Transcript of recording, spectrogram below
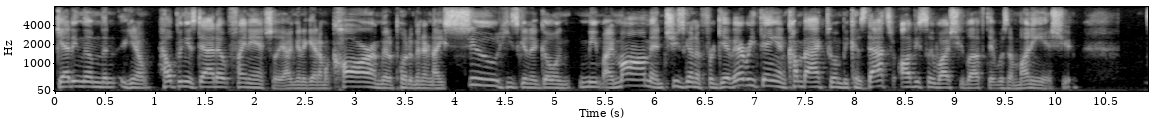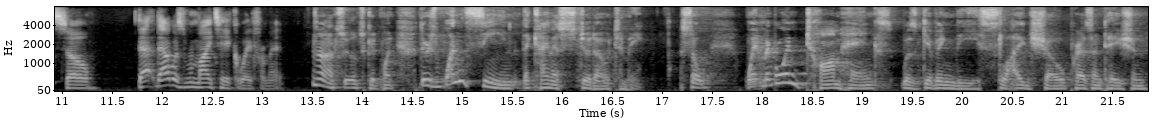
getting them the you know helping his dad out financially. I'm going to get him a car. I'm going to put him in a nice suit. He's going to go and meet my mom and she's going to forgive everything and come back to him because that's obviously why she left. It was a money issue. So that that was my takeaway from it. No that's, that's a good point. There's one scene that kind of stood out to me so when, remember when tom hanks was giving the slideshow presentation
